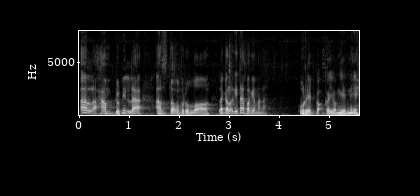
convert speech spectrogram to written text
Alhamdulillah, astagfirullah. Lah kalau kita bagaimana? Urip kok koyong ini,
